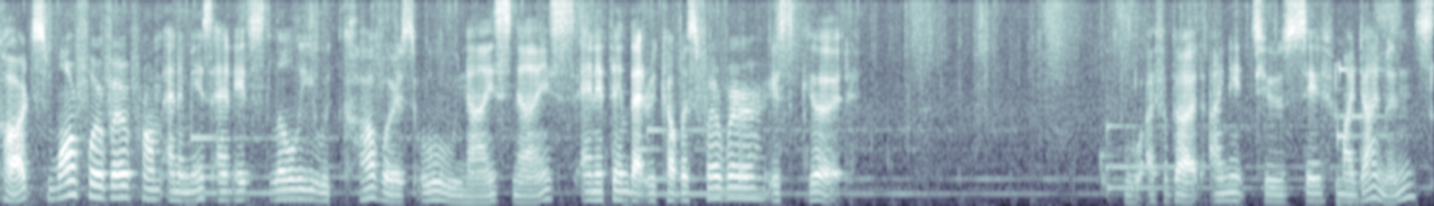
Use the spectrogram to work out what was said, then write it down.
cards, more fervor from enemies and it slowly recovers. Ooh, nice, nice. Anything that recovers fervor is good. Ooh, I forgot. I need to save my diamonds.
